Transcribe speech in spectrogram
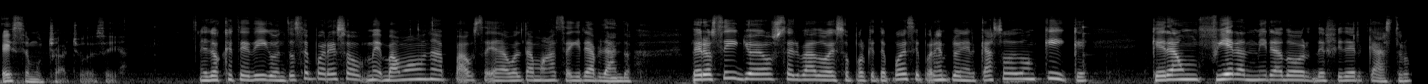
Ese muchacho decía. Es lo que te digo. Entonces, por eso vamos a una pausa y a la vuelta vamos a seguir hablando. Pero sí, yo he observado eso, porque te puedo decir, por ejemplo, en el caso de Don Quique, que era un fiel admirador de Fidel Castro,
